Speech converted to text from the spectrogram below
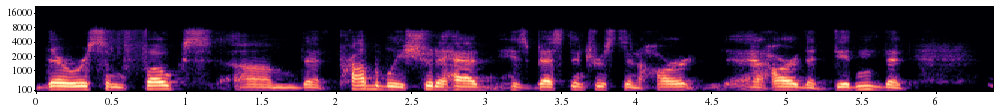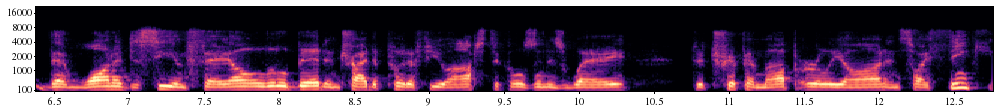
there were some folks um, that probably should have had his best interest in heart at heart that didn't that that wanted to see him fail a little bit and tried to put a few obstacles in his way to trip him up early on. And so I think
